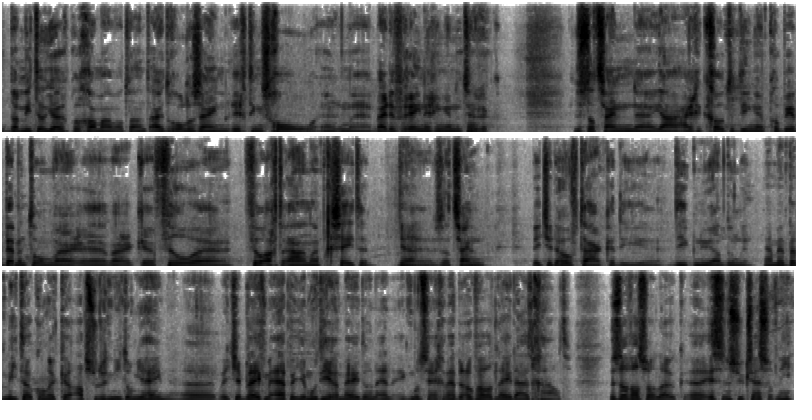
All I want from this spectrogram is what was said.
Het Bamito jeugdprogramma wat we aan het uitrollen zijn richting school en eh, bij de verenigingen natuurlijk. Dus dat zijn eh, ja, eigenlijk grote dingen. Probeer badminton, waar, eh, waar ik veel, veel achteraan heb gezeten. Ja. Dus dat zijn een beetje de hoofdtaken die, die ik nu aan het doen ben. Ja, met Bamito kon ik absoluut niet om je heen. Want je bleef me appen, je moet hier aan meedoen. En ik moet zeggen, we hebben er ook wel wat leden uitgehaald. Dus dat was wel leuk. Is het een succes of niet?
